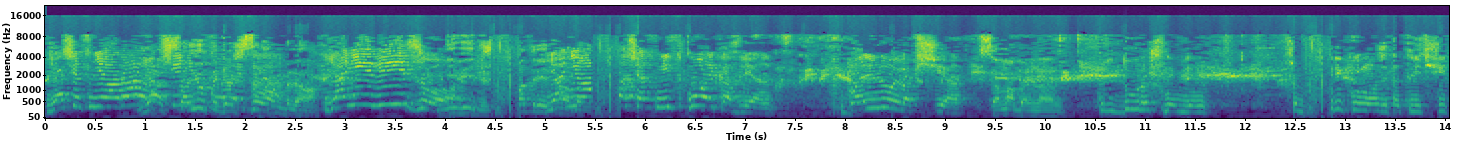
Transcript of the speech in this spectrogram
Я сейчас не орала Я стою, ты говоришь. Сэм, блин. Я не вижу. Не видишь. Смотреть Я надо. не орала сейчас нисколько, блин. Больной вообще. Сама больная. Придурочный, блин. Чтоб крик не может отличить.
